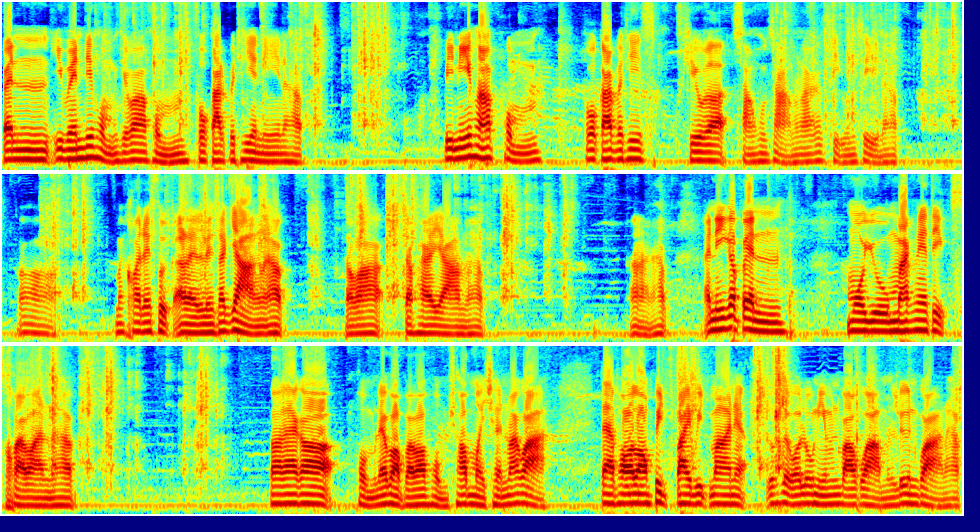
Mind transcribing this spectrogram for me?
เป็นอีเวนท์ที่ผมคิดว่าผมโฟกัสไปที่อันนี้นะครับ ปีนี้ครับผมโฟกัสไปที่สกิลละสามคูณสามนะก็สี่คูณสี่นะครับ ก็ไม่ค่อยได้ฝึกอะไรเลยสักอย่างนะครับ แต่ว่าจะพยายามนะครับ อ่านะครับ อันนี้ก็เป็นโมยูแมกเนติกสควอวันนะครับ ตอนแรกก็ผมได้บอกไปว่าผมชอบเหมยเชิญมากกว่า แต่พอลองปิดไปบิดมาเนี่ย รู้สึกว่าลูกนี้มันเบากว่ามันลื่นกว่านะครับ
